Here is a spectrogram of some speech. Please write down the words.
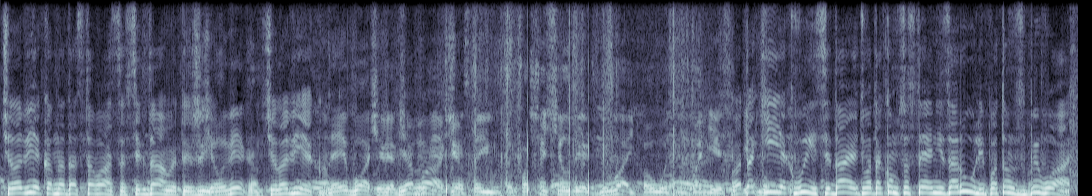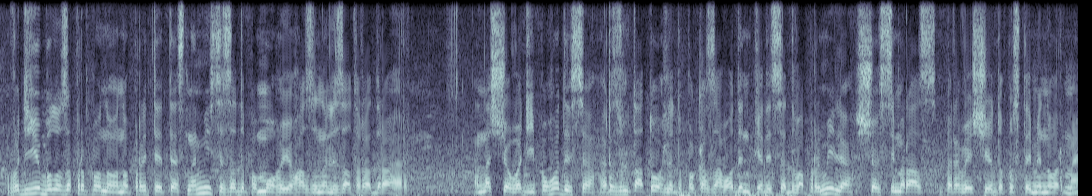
Чоловіком треба ставатися завжди в этой житті. Чоловіком? Чоловіком. Да я бачив, як Я чоловіки бачу. остаються. По 6 чоловік збивають, по 8, по 10. Отакі, як ви, сідають в такому стані за руль і потім збивають. Водію було запропоновано пройти тест на місці за допомогою газоаналізатора Драгер. На що водій погодився. Результат огляду показав 1,52 проміля, що в 7 разів перевищує допустимі норми.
